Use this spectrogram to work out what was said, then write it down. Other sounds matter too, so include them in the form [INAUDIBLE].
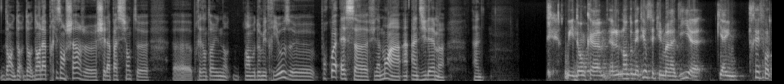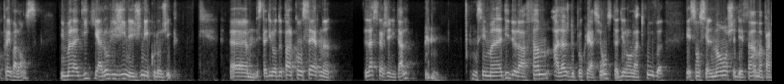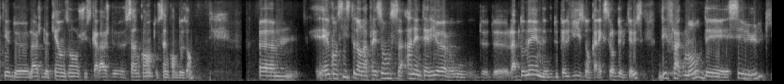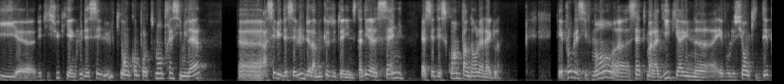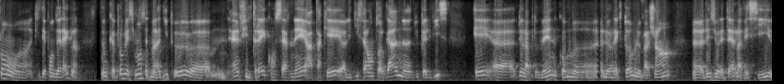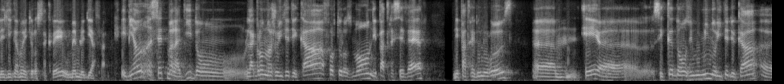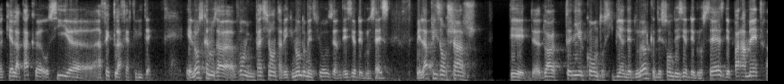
dans, la prise en charge chez la patiente euh, présentant une endométriose. Euh, pourquoi est-ce euh, finalement un, dilemme? Oui, donc l'endométriose, c'est une maladie qui a une très forte prévalence, une maladie qui à l'origine est gynécologique, c'est-à-dire au départ concerne la sphère génitale. [CLEARS THROAT] C'est une maladie de la femme à l'âge de procréation, c'est-à-dire on la trouve essentiellement chez des femmes à partir de l'âge de 15 ans jusqu'à l'âge de 50 ou 52 ans. Euh, elle consiste dans la présence à l'intérieur de, de l'abdomen ou du pelvis, donc à l'extérieur de l'utérus, des fragments des cellules, qui, euh, des tissus qui incluent des cellules qui ont un comportement très similaire euh, à celui des cellules de la muqueuse utérine, c'est-à-dire elles saignent, elles se desquament pendant les règles. Et progressivement, euh, cette maladie qui a une euh, évolution qui dépend, euh, qui dépend des règles, donc progressivement, cette maladie peut infiltrer, concerner, attaquer les différents organes du pelvis et de l'abdomen, comme le rectum, le vagin, les urétères, la vessie, les ligaments hétérosacrés ou même le diaphragme. Eh bien, cette maladie, dont la grande majorité des cas, fort heureusement, n'est pas très sévère, n'est pas très douloureuse. Euh, et euh, c'est que dans une minorité de cas euh, qu'elle attaque aussi affecte la fertilité. Et lorsque nous avons une patiente avec une endométriose et un désir de grossesse, mais la prise en charge doit tenir compte aussi bien des douleurs que de son désir de grossesse, des paramètres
